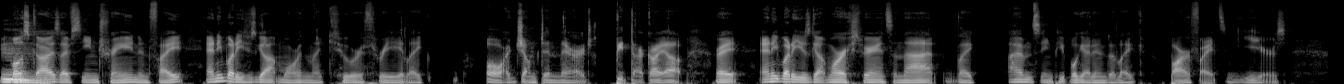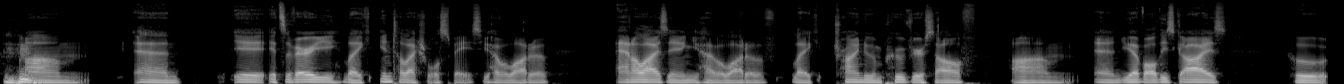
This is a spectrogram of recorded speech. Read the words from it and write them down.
Most Mm. guys I've seen train and fight. Anybody who's got more than like two or three, like, oh, I jumped in there, I just beat that guy up, right? Anybody who's got more experience than that, like, I haven't seen people get into like bar fights in years. Mhm. Um, and it, it's a very like intellectual space. You have a lot of analyzing. You have a lot of like trying to improve yourself. Um, and you have all these guys who,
